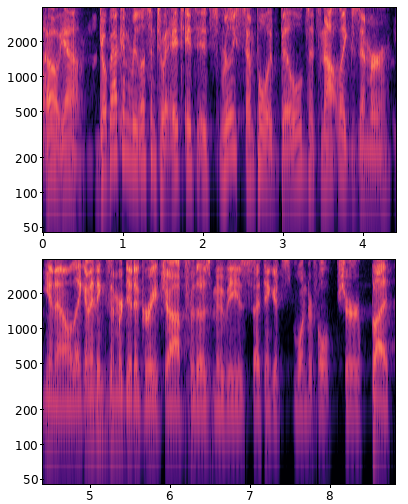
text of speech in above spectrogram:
Oh yeah, go back and re-listen to it. It's it, it's really simple. It builds. It's not like Zimmer, you know. Like, and I think Zimmer did a great job for those movies. I think it's wonderful, sure, but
